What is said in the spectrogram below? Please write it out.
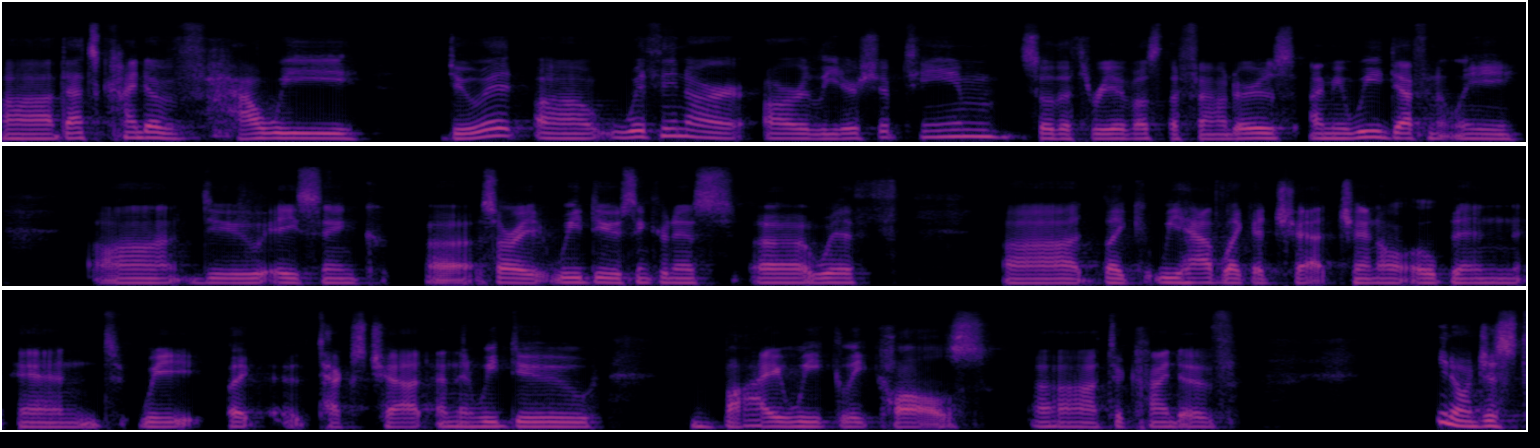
uh, that's kind of how we do it. Uh, within our our leadership team so the three of us the founders i mean we definitely uh, do async uh, sorry we do synchronous uh, with uh, like we have like a chat channel open and we like text chat and then we do bi-weekly calls uh, to kind of you know just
